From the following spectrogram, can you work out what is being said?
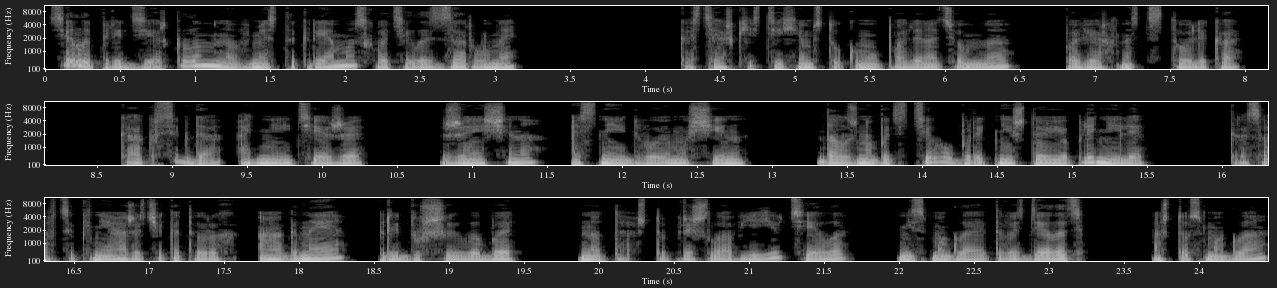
села перед зеркалом, но вместо крема схватилась за руны. Костяшки с тихим стуком упали на темную поверхность столика. Как всегда, одни и те же. Женщина, а с ней двое мужчин. Должно быть те оборотни, что ее пленили. Красавцы-княжичи, которых Агнея придушила бы. Но та, что пришла в ее тело, не смогла этого сделать. А что смогла,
